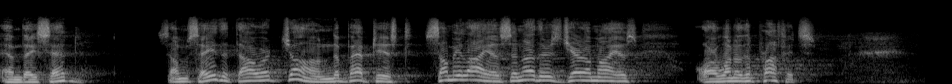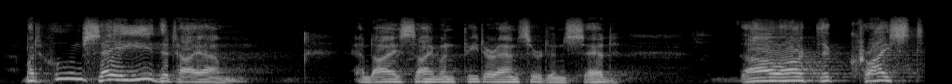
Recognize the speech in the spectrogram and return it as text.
And they said, some say that thou art John the Baptist, some Elias, and others Jeremiah, or one of the prophets. But whom say ye that I am? And I, Simon Peter, answered and said, Thou art the Christ,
